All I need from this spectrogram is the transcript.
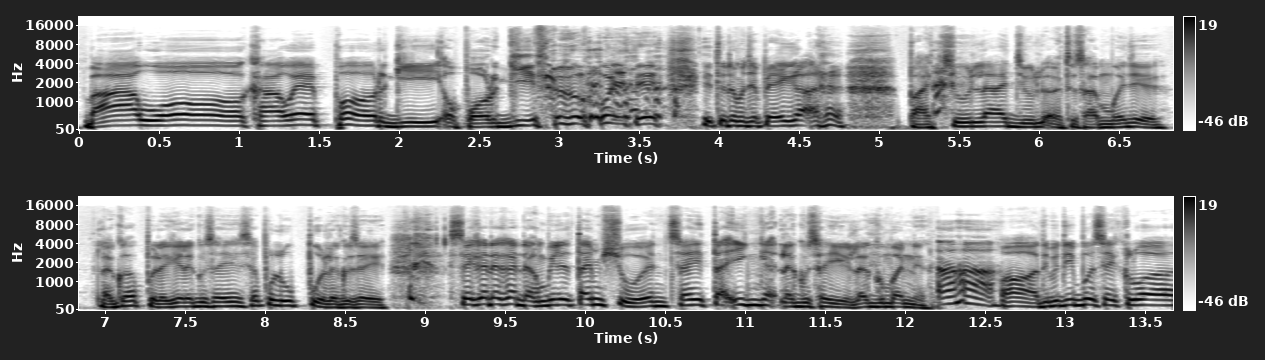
Bawa kawe porgi. Oh porgi tu. Itu dah macam perak. Paculah julu Itu sama je. Lagu apa lagi? Lagu saya Saya pun lupa lagu saya? Saya kadang-kadang Bila time show kan Saya tak ingat lagu saya. Lagu mana. Aha. ha, Tiba-tiba saya keluar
